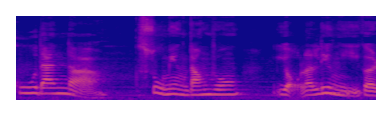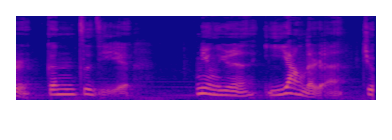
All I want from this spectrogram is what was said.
孤单的宿命当中，有了另一个跟自己命运一样的人，就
